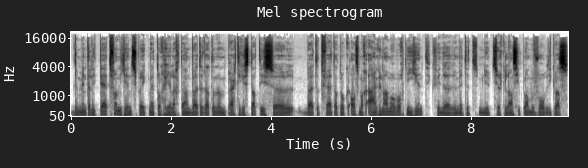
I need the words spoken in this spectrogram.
de mentaliteit van Gent spreekt mij toch heel hard aan. Buiten dat het een prachtige stad is, uh, buiten het feit dat het ook alsmaar aangenamer wordt in Gent. Ik vind dat met het, het circulatieplan bijvoorbeeld. Ik, was,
